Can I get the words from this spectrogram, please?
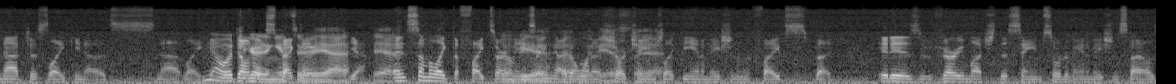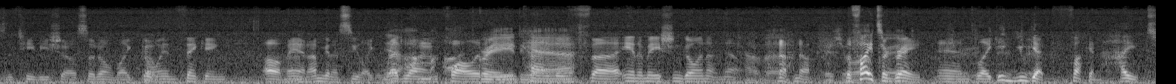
Not just like you know, it's not like No, I mean, what you're don't getting expect into, any- yeah, yeah, yeah. And some of like the fights are Don't amazing. I don't want to shortchange yeah. like the animation and the fights, but it is very much the same sort of animation style as the TV show. So don't like go in thinking, oh man, I'm gonna see like Yeah, red line quality upgrade, kind yeah. of uh, animation going on. No, Kind of no, no. The fights are great, and Sure, like sure, you sure. get fucking hyped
